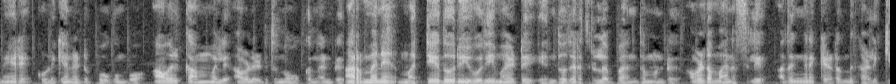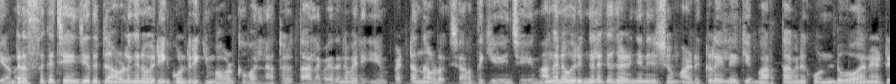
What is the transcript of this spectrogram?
നേരെ കുളിക്കാനായിട്ട് പോകുമ്പോൾ ആ ഒരു കമ്മൽ അവൾ എടുത്ത് നോക്കുന്നുണ്ട്. അർമ്മന് മറ്റേതോ ഒരു യുവതിയുമായിട്ട് എന്തോ തരത്തിലുള്ള ബന്ധമുണ്ട്. അവളുടെ മനസ്സിൽ അതിങ്ങനെ കിടന്ന് കളിക്കുകയാണ്. ഡ്രസ്സൊക്കെ ചേഞ്ച് ചെയ്തിട്ട് അവളിങ്ങനെ ഒരുങ്ങിക്കൊണ്ടിരിക്കുമ്പോൾ അവൾക്ക് വല്ലാത്തൊരു തലവേദന വരികയും പെട്ടെന്ന് അവൾ ഛർദ്ദിക്കുകയും ചെയ്യുന്നു. അങ്ങനെ ഒരുങ്ങലൊക്കെ കഴിഞ്ഞതിന് ശേഷം അടുക്കളയിലേക്ക് ഭർത്താവിനെ കൊണ്ടുപോകാനായിട്ട്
